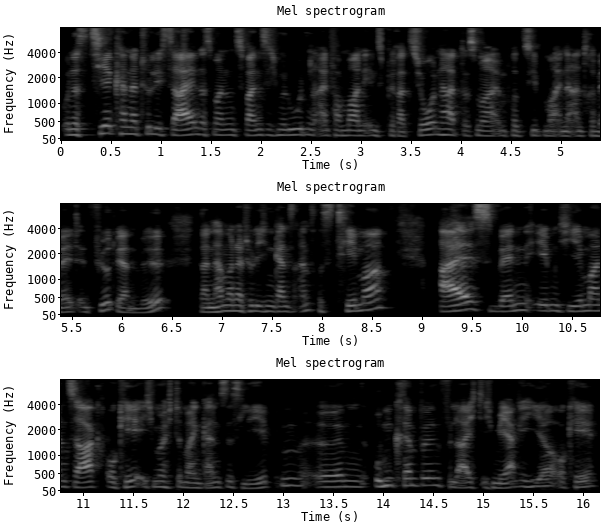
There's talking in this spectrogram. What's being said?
Und das Ziel kann natürlich sein, dass man in 20 Minuten einfach mal eine Inspiration hat, dass man im Prinzip mal in eine andere Welt entführt werden will. Dann haben wir natürlich ein ganz anderes Thema als wenn eben jemand sagt, okay, ich möchte mein ganzes Leben ähm, umkrempeln. Vielleicht ich merke hier, okay,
